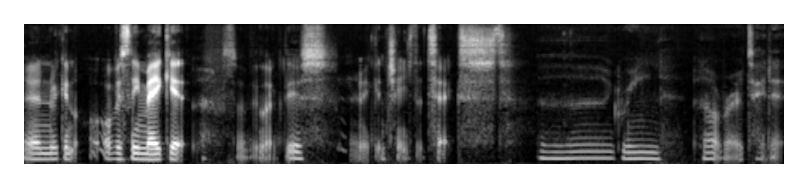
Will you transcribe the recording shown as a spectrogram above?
and we can obviously make it something like this and we can change the text uh, green I'll rotate it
